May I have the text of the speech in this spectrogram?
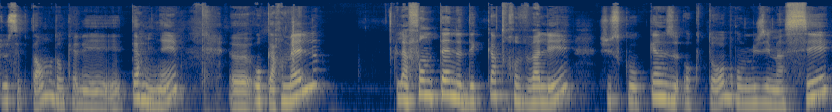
2 septembre, donc elle est terminée. Euh, au Carmel, la fontaine des quatre vallées jusqu'au 15 octobre au musée Massé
